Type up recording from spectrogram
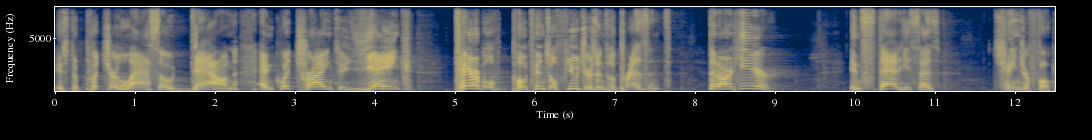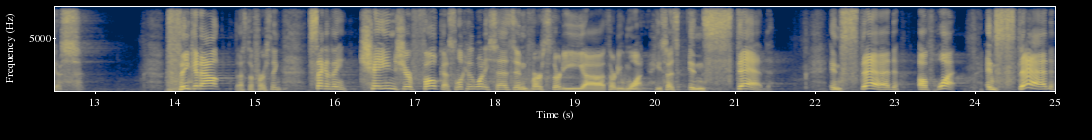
is to put your lasso down and quit trying to yank terrible potential futures into the present that aren't here. Instead, he says, change your focus. Think it out. That's the first thing. Second thing, change your focus. Look at what he says in verse 30, uh, 31. He says, instead, instead of what? Instead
